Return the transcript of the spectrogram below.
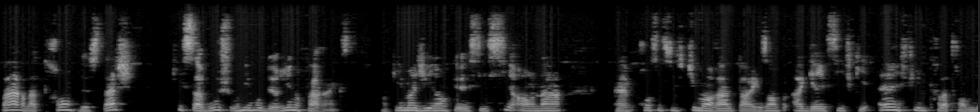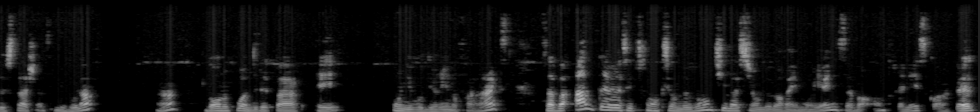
par la trompe de Stache qui s'abouche au niveau du rhinopharynx. Donc imaginons que si, on a un processus tumoral par exemple agressif qui infiltre la trompe de Stache à ce niveau-là, hein, dont le point de départ est au niveau du rhinopharynx, ça va altérer cette fonction de ventilation de l'oreille moyenne, ça va entraîner ce qu'on appelle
